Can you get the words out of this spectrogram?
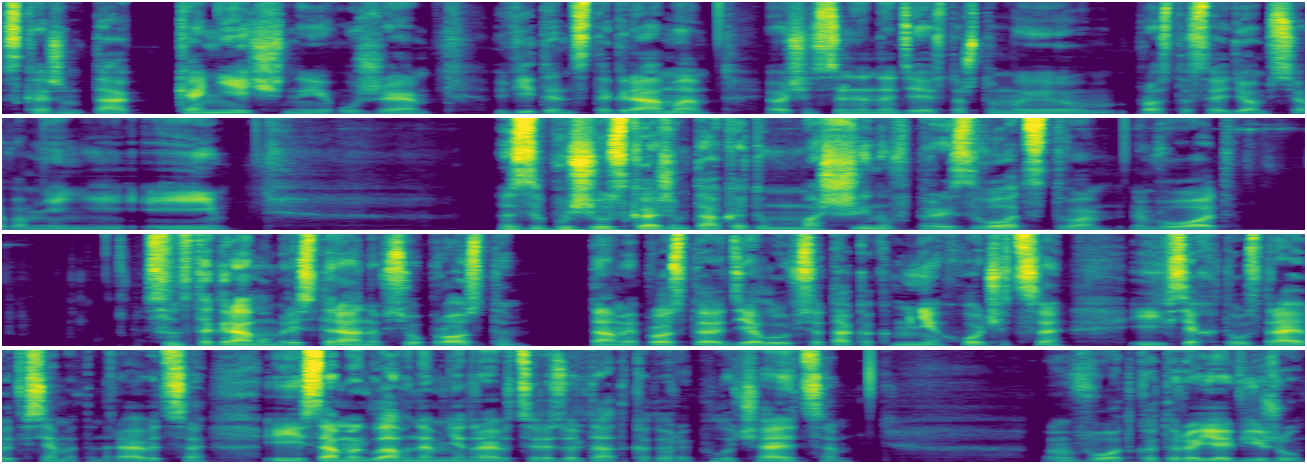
скажем так, конечный уже вид Инстаграма. Я очень сильно надеюсь, то, что мы просто сойдемся во мнении и запущу, скажем так, эту машину в производство, вот. С Инстаграмом ресторана все просто. Там я просто делаю все так, как мне хочется, и всех это устраивает, всем это нравится. И самое главное, мне нравится результат, который получается, вот, который я вижу.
